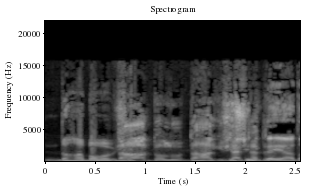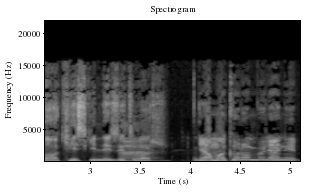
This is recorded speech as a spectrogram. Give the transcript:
daha baba bir şey. Daha dolu, daha güzel Kesinlikle tadı. ya daha keskin lezzeti Ha. var. Ya makaron böyle hani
